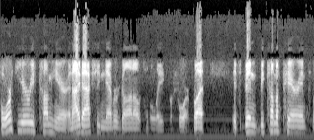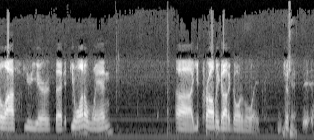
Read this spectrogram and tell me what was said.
fourth year we've come here, and I'd actually never gone out to the lake before. But it's been become apparent the last few years that if you want to win, uh, you probably got to go to the lake. Just, okay.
